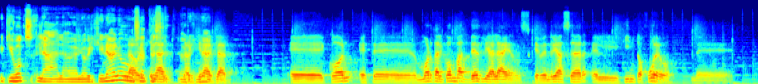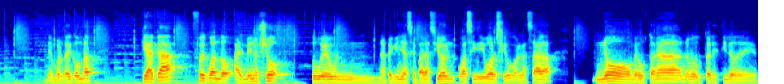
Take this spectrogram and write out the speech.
Xbox, la, la, la original o la original, te- la original, claro. Eh, con este Mortal Kombat Deadly Alliance, que vendría a ser el quinto juego de, de Mortal Kombat, que acá fue cuando al menos yo tuve un- una pequeña separación, cuasi divorcio con la saga. No me gustó nada, no me gustó el estilo de,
